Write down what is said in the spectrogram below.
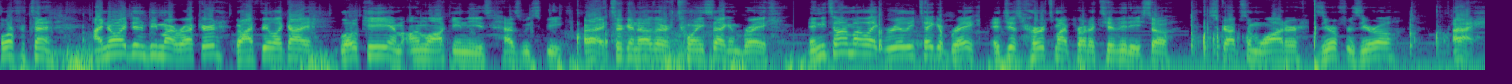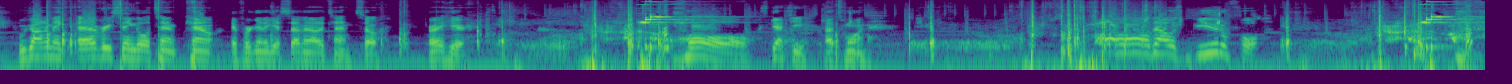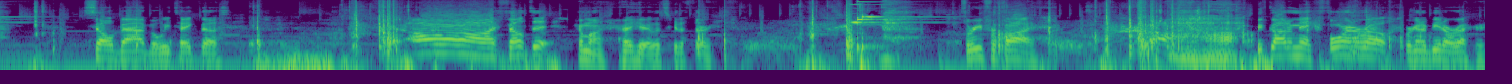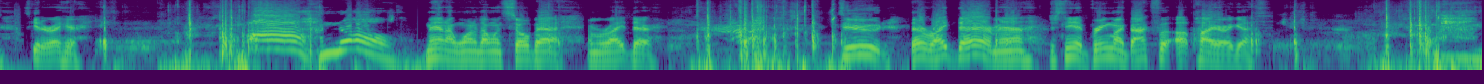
Four for 10. I know I didn't beat my record, but I feel like I low-key am unlocking these as we speak. All right, took another 20 second break. Anytime I like really take a break, it just hurts my productivity. So just grab some water, zero for zero. All right, we gotta make every single attempt count if we're gonna get seven out of 10. So right here. Oh, sketchy. That's one. Oh, that was beautiful. Oh, so bad, but we take those. Oh, I felt it. Come on, right here. Let's get a third. Three for five. Ah, we've got to make four in a row. We're gonna beat our record. Let's get it right here. Oh no! Man, I wanted that one so bad. I'm right there. Dude, they're right there, man. Just need to bring my back foot up higher, I guess. Oh,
